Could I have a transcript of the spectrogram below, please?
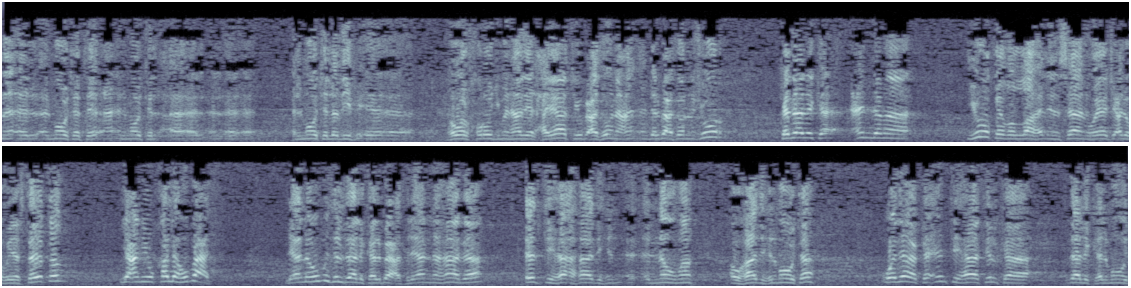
الموت الموت الموت الذي آه، هو الخروج من هذه الحياة يبعثون عند البعث والنشور. كذلك عندما يوقظ الله الإنسان ويجعله يستيقظ يعني يقال له بعث لأنه مثل ذلك البعث لأن هذا انتهاء هذه النومة أو هذه الموتة وذاك انتهاء تلك ذلك الموت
